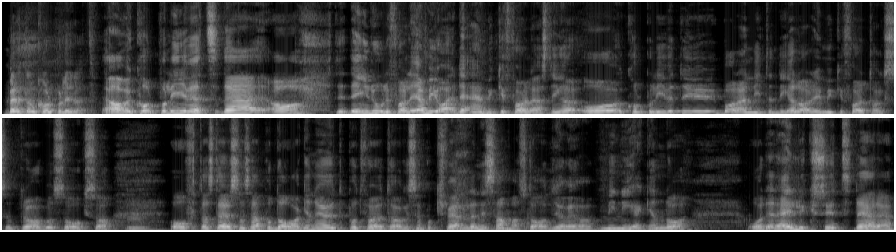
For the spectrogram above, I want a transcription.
Berätta om Koll på livet. Ja, men koll på livet. Det är, ja, det, är en rolig föreläsning. Ja, men det är mycket föreläsningar och koll på livet är ju bara en liten del av det. Det är mycket företagsuppdrag och så också. Och oftast är det som så här på dagen när jag är ute på ett företag och sen på kvällen i samma stad gör jag min egen då. Och det där är lyxigt, det är det.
